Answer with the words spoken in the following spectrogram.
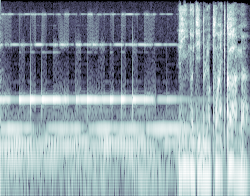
L'inaudible.com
